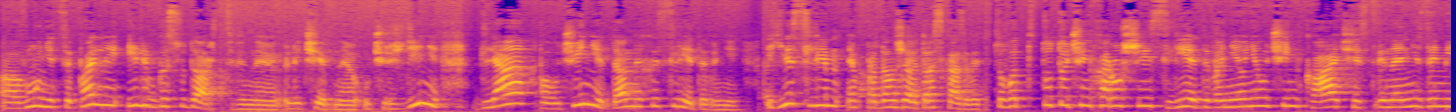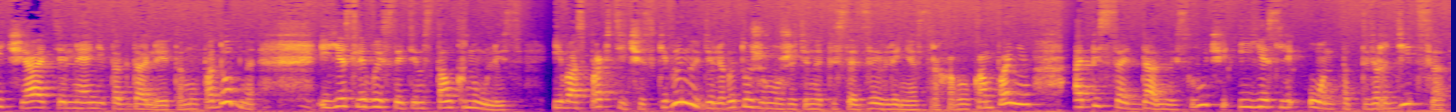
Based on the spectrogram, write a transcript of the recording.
в муниципальные или в государственные лечебные учреждения для получения данных исследований? Если продолжают рассказывать, что вот тут очень хорошие исследования, они очень качественные, они замечательные, они так далее и тому подобное, и если вы с этим столкнулись, и вас практически вынудили, вы тоже можете написать заявление в страховую компанию, описать данный случай, и если он подтвердится,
